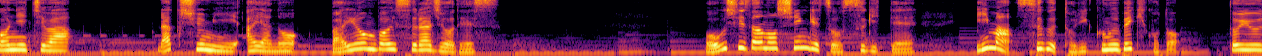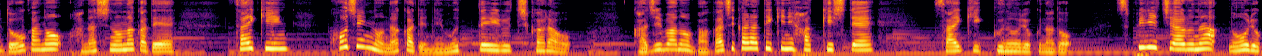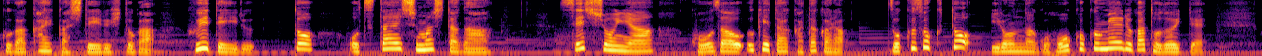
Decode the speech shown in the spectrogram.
こんにちは。ラクシュミー・アヤのバイオンボイスラジオです。お牛座の新月を過ぎて、今すぐ取り組むべきことという動画の話の中で、最近個人の中で眠っている力を火事場のバカ力的に発揮して、サイキック能力などスピリチュアルな能力が開花している人が増えているとお伝えしましたが、セッションや講座を受けた方から続々といろんなご報告メールが届いて、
